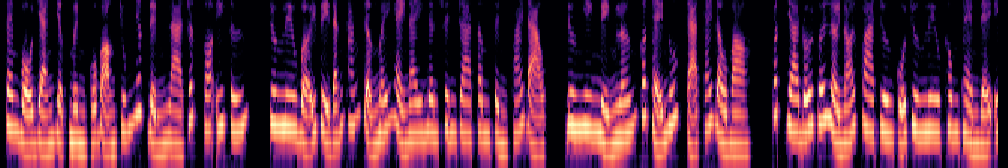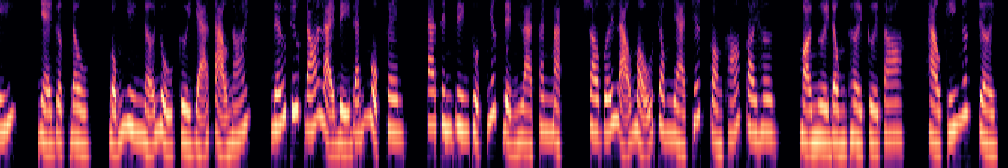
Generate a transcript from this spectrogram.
Xem bộ dạng giật mình của bọn chúng nhất định là rất có ý tứ, Trương Liêu bởi vì đánh thắng trận mấy ngày nay nên sinh ra tâm tình khoái đạo, đương nhiên miệng lớn có thể nuốt cả cái đầu bò. Quách gia đối với lời nói khoa trương của Trương Liêu không thèm để ý, nhẹ gật đầu, bỗng nhiên nở nụ cười giả tạo nói, nếu trước đó lại bị đánh một phen, ta tin viên thuật nhất định là xanh mặt, so với lão mẫu trong nhà chết còn khó coi hơn. Mọi người đồng thời cười to, hào khí ngất trời,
